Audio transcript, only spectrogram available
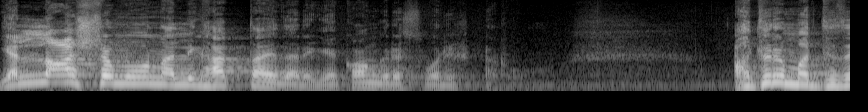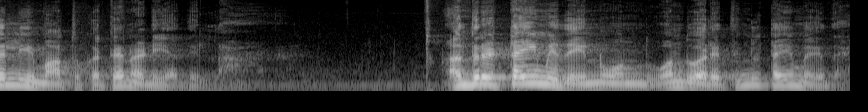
ಎಲ್ಲ ಶ್ರಮವನ್ನು ಅಲ್ಲಿಗೆ ಹಾಕ್ತಾ ಇದ್ದಾರೆ ಕಾಂಗ್ರೆಸ್ ವರಿಷ್ಠರು. ಅದರ ಮಧ್ಯದಲ್ಲಿ ಈ ಮಾತುಕತೆ ನಡೆಯೋದಿಲ್ಲ. ಅಂದರೆ ಟೈಮ್ ಇದೆ, ಇನ್ನು ಒಂದು, ಒಂದೂವರೆ ತಿಂಗಳು ಟೈಮ್ ಇದೆ.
